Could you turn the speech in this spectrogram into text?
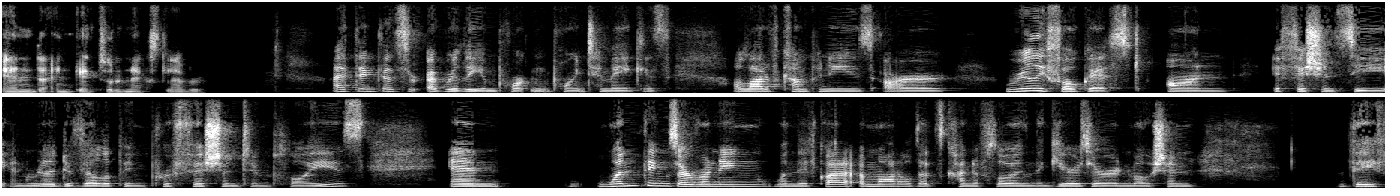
and and get to the next level. I think that's a really important point to make is a lot of companies are really focused on efficiency and really developing proficient employees and when things are running when they've got a model that's kind of flowing the gears are in motion they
